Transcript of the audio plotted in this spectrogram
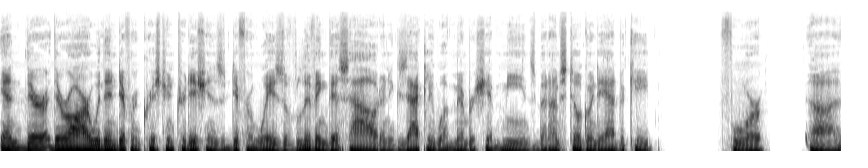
And there there are within different Christian traditions different ways of living this out and exactly what membership means. But I'm still going to advocate for uh,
